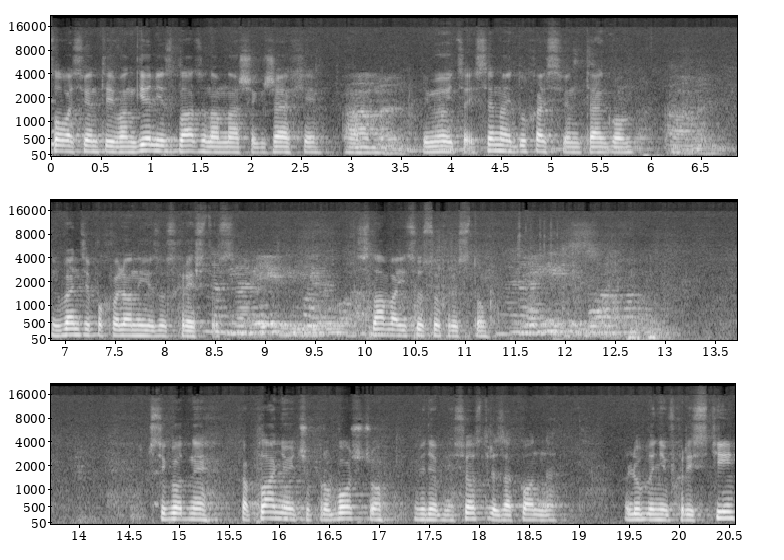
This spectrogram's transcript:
Słowa Świętej Ewangelii zgładzą nam nasze grzechy. Amen. W imię Ojca i Syna i Ducha Świętego. Amen. Niech będzie pochwalony Jezus Chrystus. Jezusu Chrystu. Czcigodny kapłani, ojcze proboszczu, wielebne siostry zakonne, улюблені в Христі,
